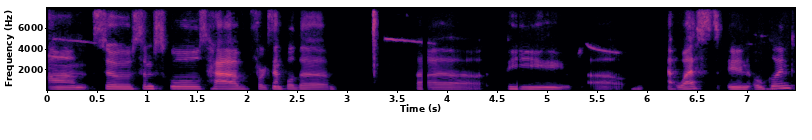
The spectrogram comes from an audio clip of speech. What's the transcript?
Um, so some schools have, for example, the uh, the uh, MetWest in Oakland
